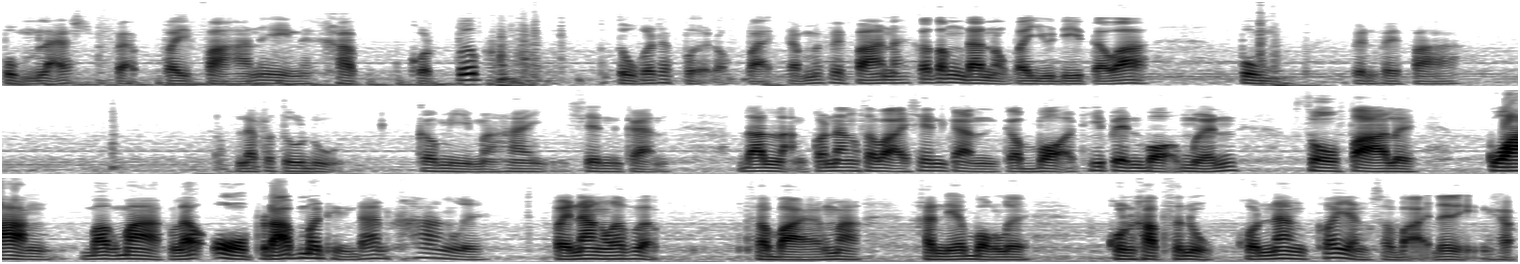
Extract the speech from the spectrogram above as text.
ปุ่มแลชแบบไฟฟ้านั่นเองนะครับ กดปุ๊บประตูก็จะเปิดออกไป แต่ไม่ไฟฟ้านะ ก็ต้องดันออกไปอยู่ดี แต่ว่าปุ่มเป็นไฟฟ้า และประตูดูดก็มีมาให้เช่นกัน ด้านหลังก็นั่งสบายเช่นกัน กับเบาะที่เป็นเบาะเหมือนโซฟาเลย กว้างมากๆ แล้วโอบรับมาถึงด้านข้างเลย ไปนั่งแล้วแบบสบายมากๆคันนี้บอกเลย คนขับสนุกคนนั่งก็ยังสบายนั่นเองครับ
